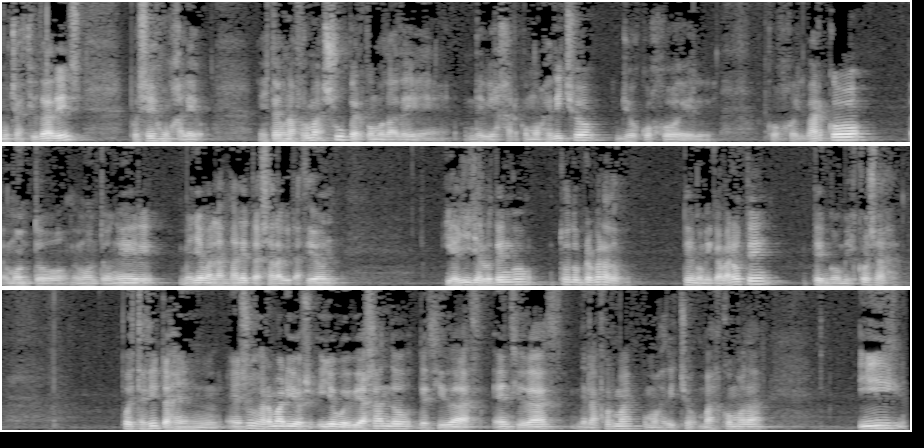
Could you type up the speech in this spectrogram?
muchas ciudades, pues es un jaleo. Esta es una forma súper cómoda de, de, viajar. Como os he dicho, yo cojo el, cojo el barco, me monto, me monto en él, me llevan las maletas a la habitación y allí ya lo tengo todo preparado. Tengo mi camarote, tengo mis cosas puestecitas en, en sus armarios y yo voy viajando de ciudad en ciudad de la forma, como os he dicho, más cómoda y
